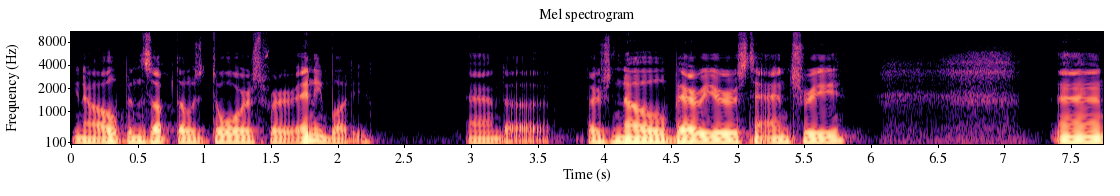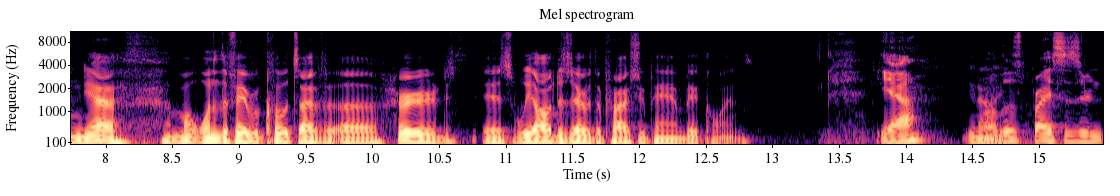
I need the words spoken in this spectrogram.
you know opens up those doors for anybody and uh, there's no barriers to entry. And yeah, one of the favorite quotes I've uh, heard is, "We all deserve the price we pay in Bitcoin." Yeah, you know, well, those prices are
